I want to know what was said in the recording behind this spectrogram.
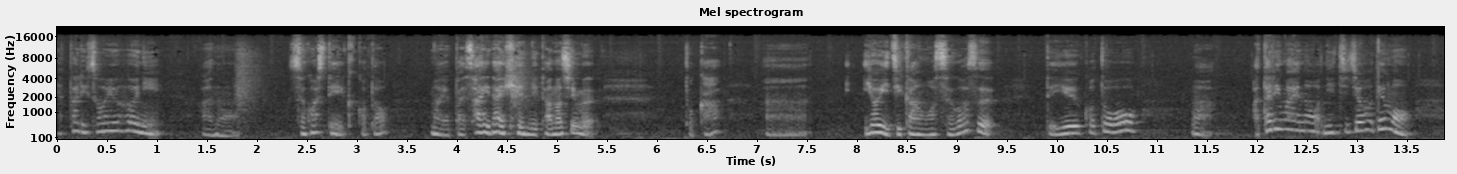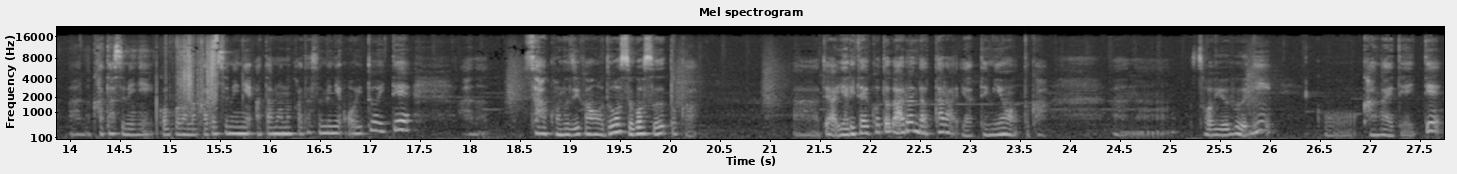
やっぱりそういうふうにあの過ごしていくこと、まあ、やっぱり最大限に楽しむとかあ良い時間を過ごすっていうことを、まあ、当たり前の日常でもあの片隅に心の片隅に頭の片隅に置いといてあのさあこの時間をどう過ごす？とかあじゃあやりたいことがあるんだったらやってみようとかあのそういうふうにこう考えていて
